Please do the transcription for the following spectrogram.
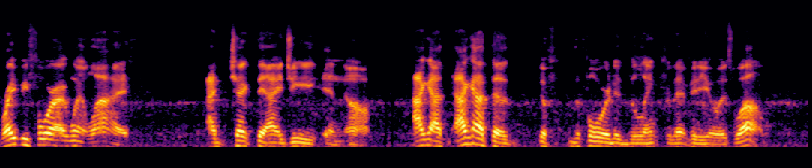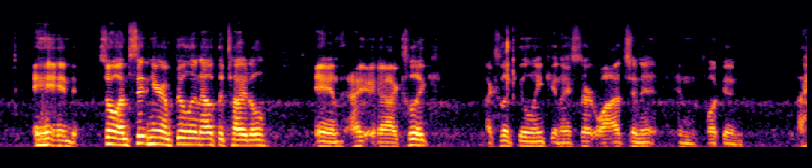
right before I went live, I checked the IG and uh, I got I got the the the forwarded the link for that video as well, and so I'm sitting here I'm filling out the title, and I I click I click the link and I start watching it and fucking I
